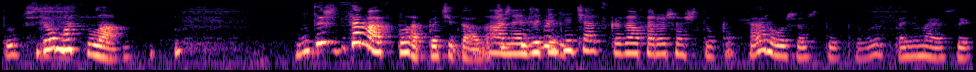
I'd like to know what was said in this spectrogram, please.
Тут все масла. Ну ти ж сама склад почитала. А на ти? GPT-чат сказав хороша штука. Хороша штука. Вот понимаешь, як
